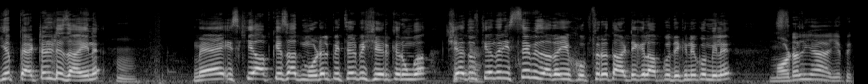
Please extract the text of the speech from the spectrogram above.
ये पेटल डिज़ाइन है। हम्म। मैं इसकी आपके साथ मॉडल पिक्चर भी शेयर करूँगा। शायद उसके अंदर इससे भी ज़्यादा ये खूबसूरत आर्टिकल आपको देखने को मिले। मॉडल या ये पिक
